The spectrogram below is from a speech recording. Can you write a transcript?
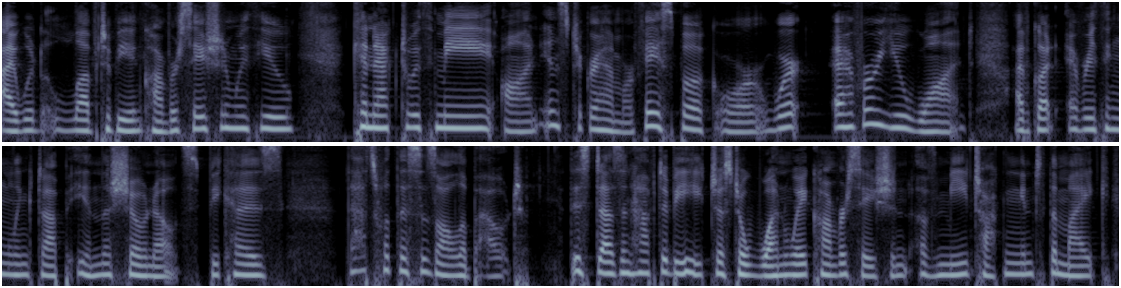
I would love to be in conversation with you. Connect with me on Instagram or Facebook or wherever you want. I've got everything linked up in the show notes because that's what this is all about. This doesn't have to be just a one way conversation of me talking into the mic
